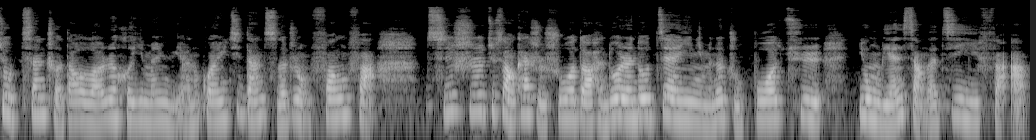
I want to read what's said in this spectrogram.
就牵扯到了任何一门语言的关于记单词的这种方法。其实就像我开始说的，很多人都建议你们的主播去用联想的记忆法。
